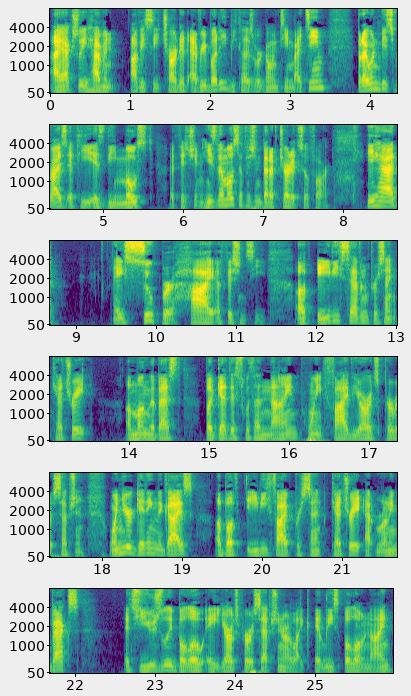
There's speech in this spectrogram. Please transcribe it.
I actually haven't obviously charted everybody because we're going team by team, but I wouldn't be surprised if he is the most efficient. He's the most efficient that I've charted so far. He had a super high efficiency of 87% catch rate, among the best, but get this with a 9.5 yards per reception. When you're getting the guys above 85% catch rate at running backs, it's usually below 8 yards per reception or like at least below 9.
